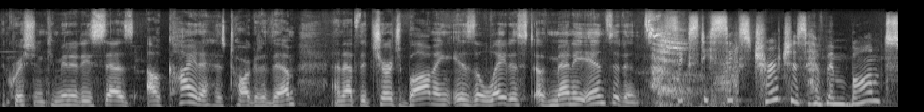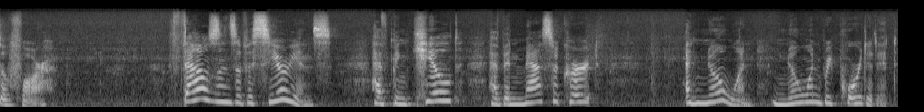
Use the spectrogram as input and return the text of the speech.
The Christian community says Al Qaeda has targeted them and that the church bombing is the latest of many incidents. 66 churches have been bombed so far. Thousands of Assyrians have been killed, have been massacred, and no one, no one reported it.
